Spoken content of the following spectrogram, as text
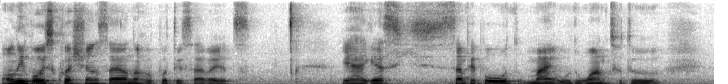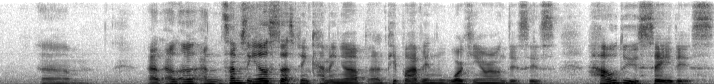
Only voice questions, I don't know who put this up, it's, yeah, I guess some people would might would want to do um, and, and, uh, and something else that's been coming up and people have been working around this is how do you say this?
